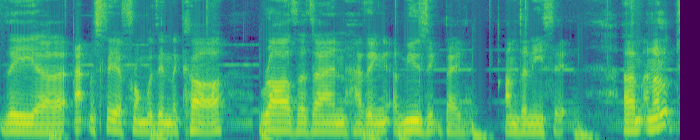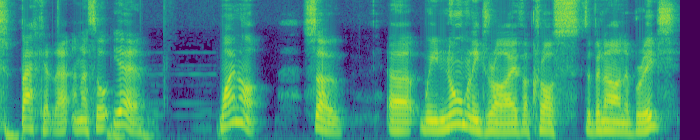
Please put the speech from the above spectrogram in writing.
the uh, atmosphere from within the car rather than having a music bed underneath it. Um, and I looked back at that and I thought, yeah, why not? So uh, we normally drive across the Banana Bridge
